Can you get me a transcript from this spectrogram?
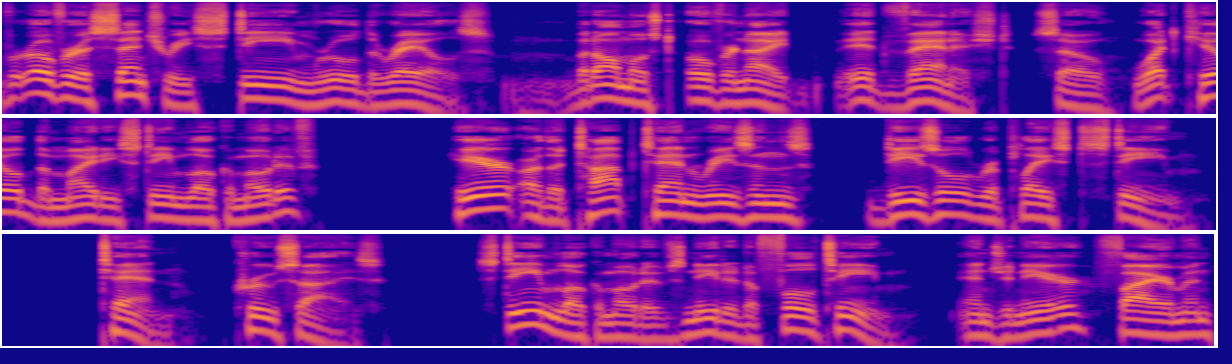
For over a century, steam ruled the rails, but almost overnight, it vanished. So, what killed the mighty steam locomotive? Here are the top 10 reasons diesel replaced steam. 10. Crew size. Steam locomotives needed a full team, engineer, fireman,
